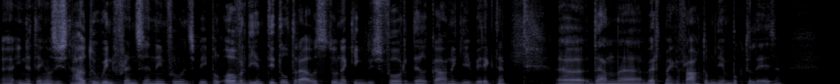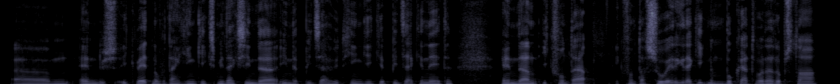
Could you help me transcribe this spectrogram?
uh, in het Engels is het How to Win Friends and Influence People. Over die titel trouwens, toen ik dus voor Dale Carnegie werkte, uh, dan werd mij gevraagd om die een boek te lezen. Um, en dus ik weet nog, dan ging ik middags in de, in de pizzahut ging ik een pizza eten. En dan, ik vond, dat, ik vond dat zo erg dat ik een boek had waar dat op, sta,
